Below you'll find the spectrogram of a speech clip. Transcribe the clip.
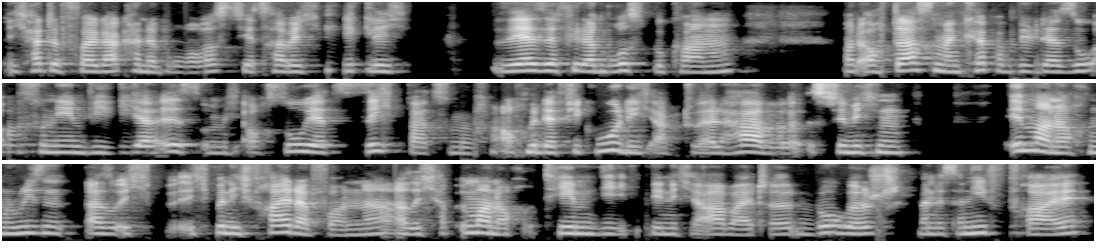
ich hatte vorher gar keine Brust. Jetzt habe ich wirklich sehr, sehr viel an Brust bekommen. Und auch das, meinen Körper wieder so anzunehmen, wie er ist und mich auch so jetzt sichtbar zu machen, auch mit der Figur, die ich aktuell habe, ist für mich ein immer noch ein Reason, also ich, ich bin nicht frei davon, ne? Also ich habe immer noch Themen, die, denen ich arbeite. Logisch, man ist ja nie frei.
